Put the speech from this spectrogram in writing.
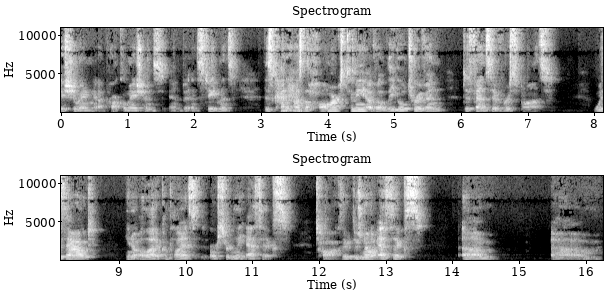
issuing uh, proclamations and, and statements, this kind of has the hallmarks to me of a legal driven defensive response without you know a lot of compliance or certainly ethics talk. There, there's no ethics um, um,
